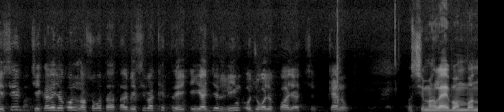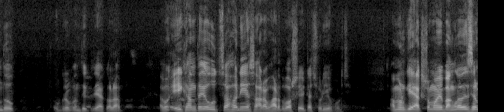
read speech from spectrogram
দেশের যেখানে যখন নাশকতা তার বেশিরভাগ ক্ষেত্রেই এই রাজ্যের লিঙ্ক ও যোগাযোগ পাওয়া যাচ্ছে। কেন? পশ্চিমবাংলায় বোম বন্দুক উগ্রপন্থী ক্রিয়াকলাপ এবং এইখান থেকে উৎসাহ নিয়ে সারা ভারতবর্ষে এটা ছড়িয়ে পড়ছে। এমনকি একসময় বাংলাদেশের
